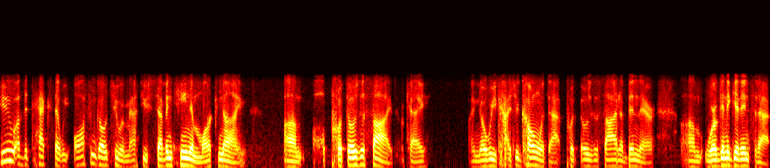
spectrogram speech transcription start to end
two of the texts that we often go to are Matthew 17 and Mark 9. Um, put those aside, okay? I know where you guys are going with that. Put those aside. I've been there. Um, we're going to get into that.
